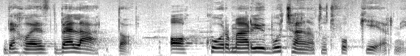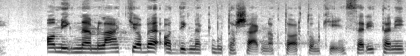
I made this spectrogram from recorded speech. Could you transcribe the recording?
de ha ezt belátta, akkor már ő bocsánatot fog kérni. Amíg nem látja be, addig meg butaságnak tartom kényszeríteni,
